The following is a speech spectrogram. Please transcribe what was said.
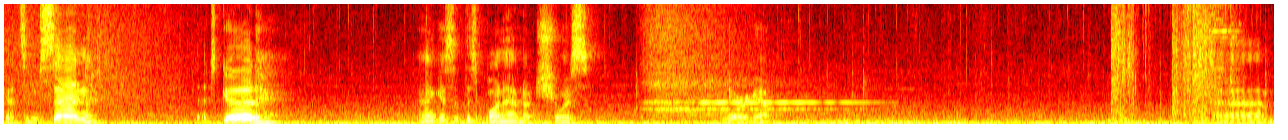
Got some sun. That's good. I guess at this point I have no choice. There we go. Um,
